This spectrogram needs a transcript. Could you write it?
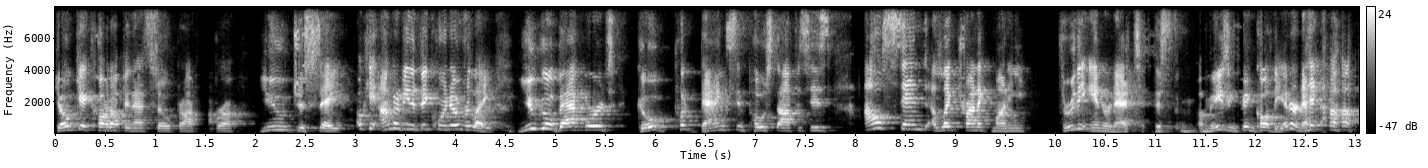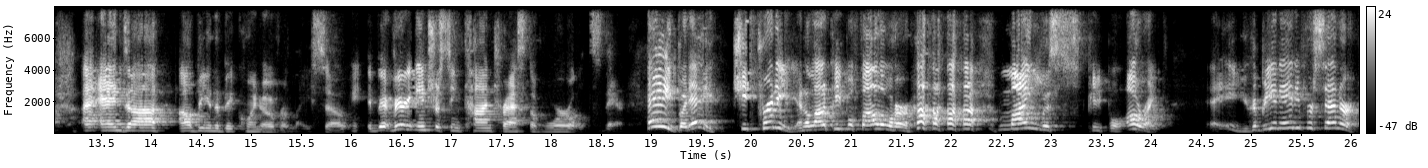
Don't get caught up in that soap opera. You just say, okay, I'm going to be the Bitcoin overlay. You go backwards, go put banks and post offices. I'll send electronic money through the internet, this amazing thing called the internet, and uh, I'll be in the Bitcoin overlay. So, very interesting contrast of worlds there. Hey, but hey, she's pretty, and a lot of people follow her. Mindless people. All right you could be an 80 percenter.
